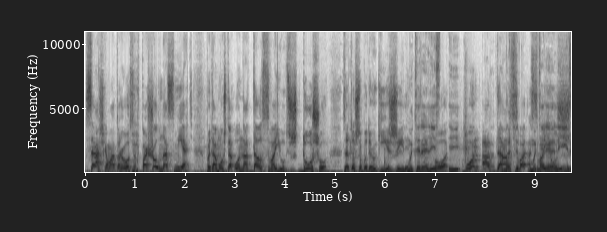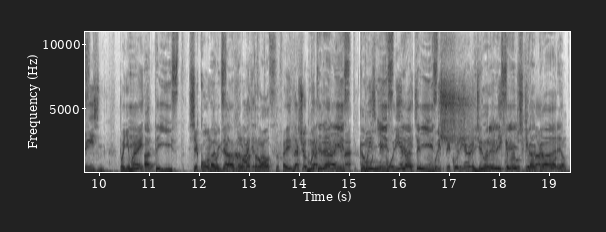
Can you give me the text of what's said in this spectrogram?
Сашка Матросов пошел на смерть, потому что он отдал свою душу за то, чтобы другие жили. Материалист Вот. и Он отдал Значит, сва- свою жизнь. Понимаете? и атеист. Секунду, Александр да, хватит Матросов. вам. Э, Насчет Материалист, Гагарина. коммунист вы и спекулируете, атеист вы спекулируете Юрий Алексеевич Гагарин. народом.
